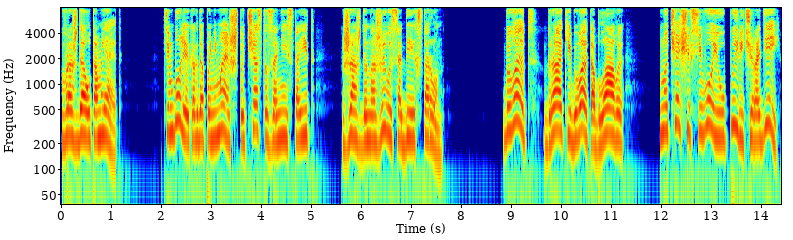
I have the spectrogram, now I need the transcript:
Вражда утомляет. Тем более, когда понимаешь, что часто за ней стоит жажда наживы с обеих сторон. Бывают драки, бывают облавы, но чаще всего и упырь, и чародей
